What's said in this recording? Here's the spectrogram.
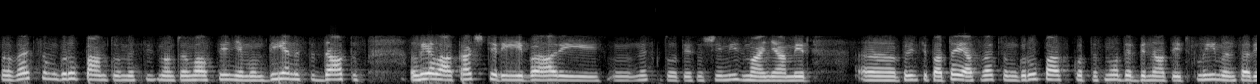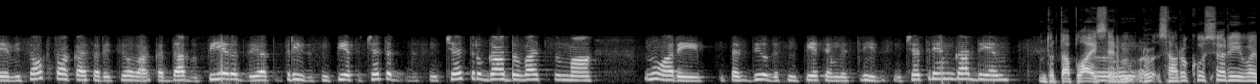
pa vecuma grupām, to mēs izmantojam valsts ieņēmumu dienesta datus. Lielāka atšķirība arī, mm, neskatoties uz šīm izmaiņām, ir Uh, principā tajās vecuma grupās, kur tas nodarbinātības līmenis arī ir visaugstākais, arī cilvēki ar darba pieredzi, ja 35, 44 gadu vecumā, nu arī pēc 25 līdz 34 gadiem. Un tur tā plājas ir uh, sarukusi arī vai,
